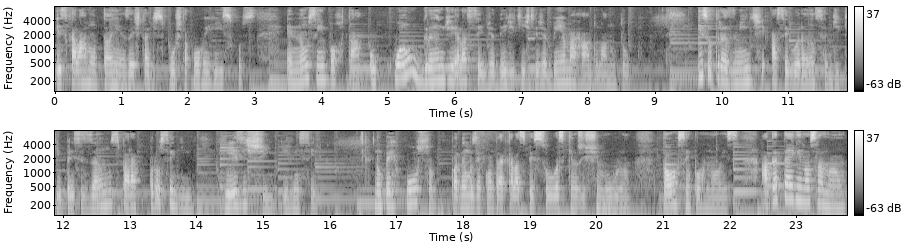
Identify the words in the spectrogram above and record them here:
Escalar montanhas é estar disposto a correr riscos, é não se importar o quão grande ela seja, desde que esteja bem amarrado lá no topo. Isso transmite a segurança de que precisamos para prosseguir, resistir e vencer. No percurso, podemos encontrar aquelas pessoas que nos estimulam, torcem por nós, até peguem nossa mão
